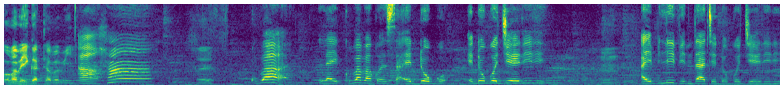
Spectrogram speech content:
oba beegatta babiri. Aha. Kuba like kuba bakozesa eddogo eddogo gyeriri. I believe in that eddogo gyeriri.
